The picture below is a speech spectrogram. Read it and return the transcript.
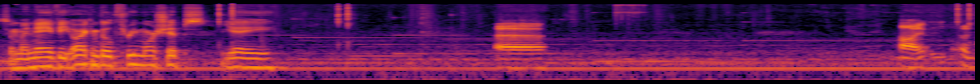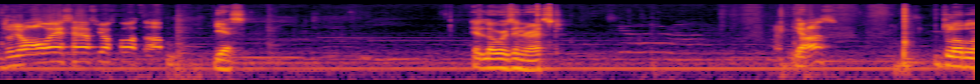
So my navy. Oh, I can build three more ships. Yay! Uh, uh, do you always have your forts up? Yes. It lowers unrest. It Yep. does. Global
